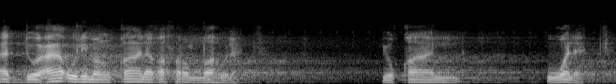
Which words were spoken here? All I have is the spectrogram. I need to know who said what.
Speaker 1: الدعاء لمن قال غفر الله لك. يقال ولك.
